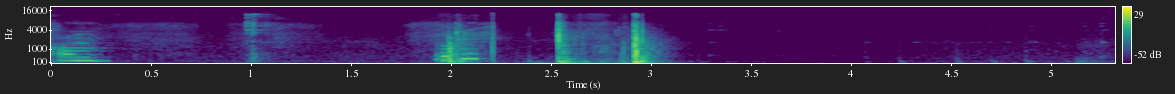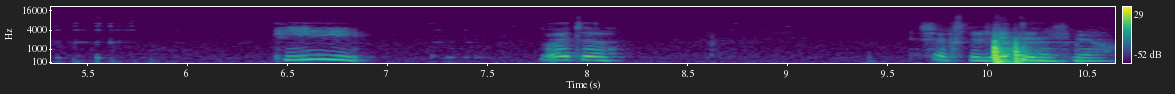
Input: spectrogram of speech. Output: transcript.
Komm. Wirklich? Ih. Leute. Es explodiert der nicht mehr.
